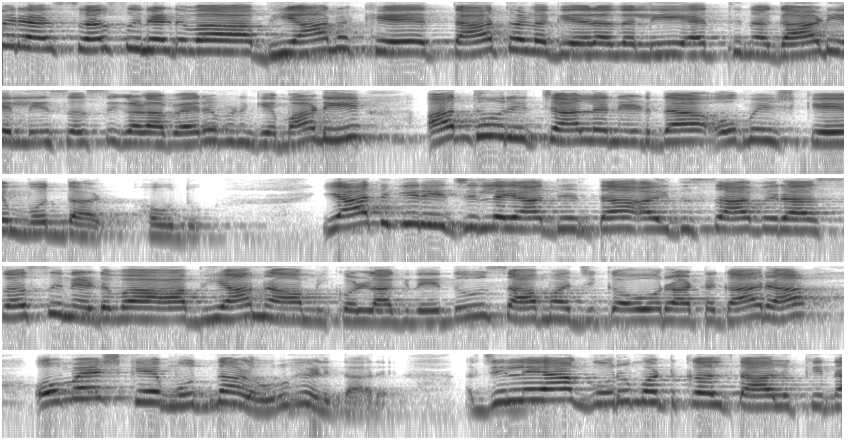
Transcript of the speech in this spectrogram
ಸಾವಿರ ಸಸಿ ನೆಡುವ ಅಭಿಯಾನಕ್ಕೆ ತಾತಳಗೇರದಲ್ಲಿ ಎತ್ತಿನ ಗಾಡಿಯಲ್ಲಿ ಸಸಿಗಳ ಮೆರವಣಿಗೆ ಮಾಡಿ ಅದ್ಧೂರಿ ಚಾಲನೆ ನೀಡಿದ ಉಮೇಶ್ ಕೆ ಮುದ್ದಾಳ್. ಹೌದು. ಯಾದಗಿರಿ ಜಿಲ್ಲೆಯಾದ್ಯಂತ ಐದು ಸಾವಿರ ಸಸಿ ನೆಡುವ ಅಭಿಯಾನ ಹಮ್ಮಿಕೊಳ್ಳಲಾಗಿದೆ ಎಂದು ಸಾಮಾಜಿಕ ಹೋರಾಟಗಾರ ಉಮೇಶ್ ಕೆ ಮುದ್ನಾಳ್ ಅವರು ಹೇಳಿದ್ದಾರೆ. ಜಿಲ್ಲೆಯ ಗುರುಮಟ್ಕಲ್ ತಾಲೂಕಿನ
